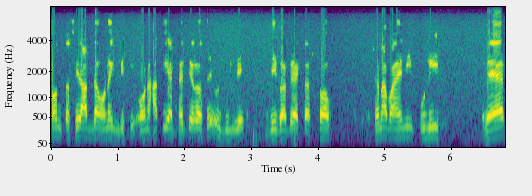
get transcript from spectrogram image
সন্ত্রাসীর আড্ডা অনেক বেশি ওখানে হাতিয়ার ঠাতিয়ার আছে ওইগুলি যেভাবে একটা সব সেনাবাহিনী পুলিশ র্যাব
